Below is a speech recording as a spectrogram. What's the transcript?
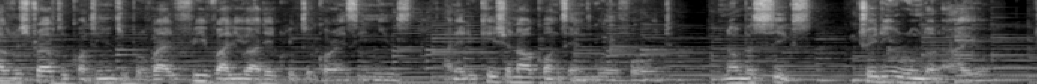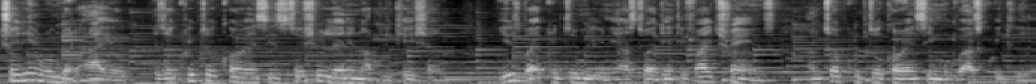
as we strive to continue to provide free value-added cryptocurrency news and educational content going forward. Number 6. TradingRoom.io TradingRoom.io is a cryptocurrency social learning application used by crypto millionaires to identify trends and top cryptocurrency movers quickly.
